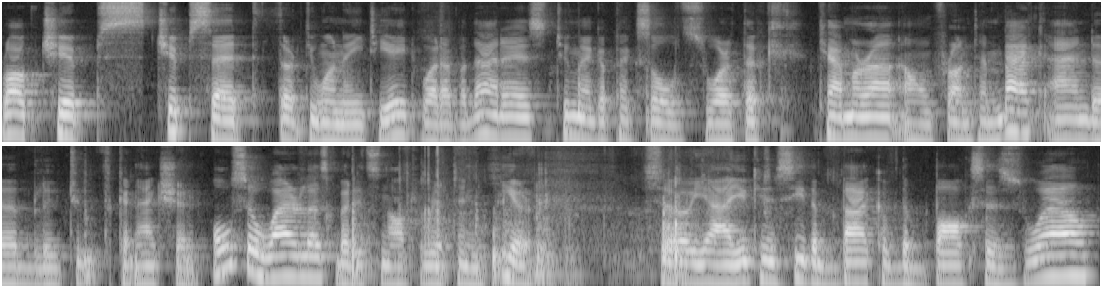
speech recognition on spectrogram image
Rockchips chipset 3188, whatever that is, 2 megapixels worth of camera on front and back, and a Bluetooth connection. Also wireless, but it's not written here. So yeah, you can see the back of the box as well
